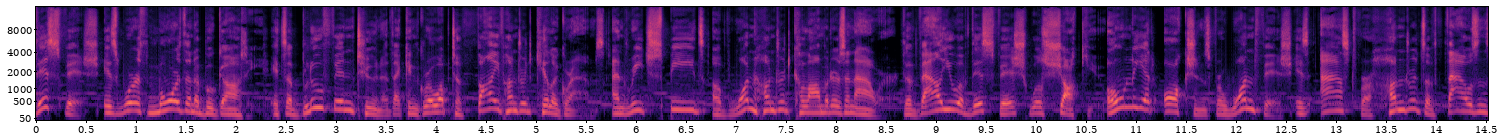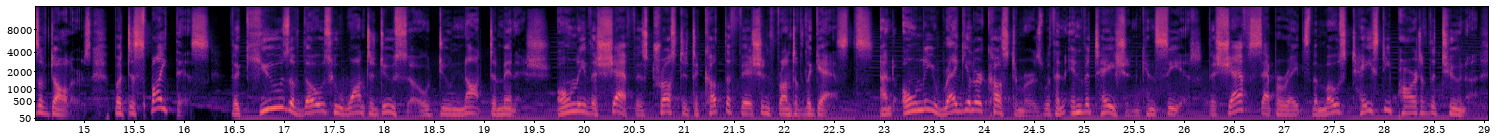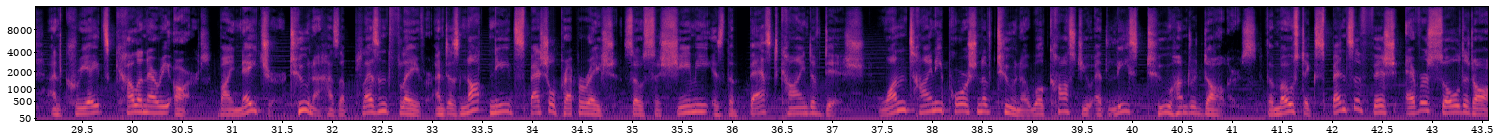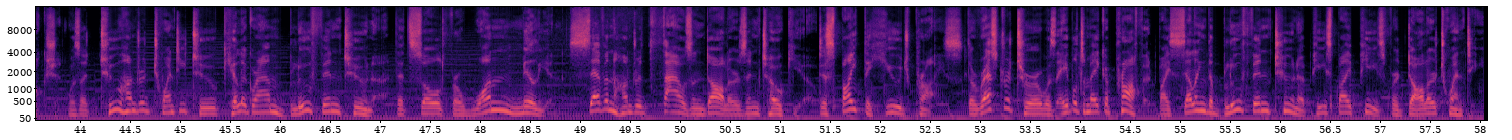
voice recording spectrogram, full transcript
This fish is worth more than a Bugatti. It's a bluefin tuna that can grow up to 500 kilograms and reach speeds of 100 kilometers an hour. The value of this fish will shock you. Only at auctions for one fish is asked for hundreds of thousands of dollars, but despite this, the queues of those who want to do so do not diminish. Only the chef is trusted to cut the fish in front of the guests, and only regular customers with an invitation can see it. The chef separates the most tasty part of the tuna and creates culinary art. By nature, tuna has a pleasant flavor and does not need special preparation, so sashimi is the best kind of dish. One tiny portion of tuna will cost you at least $200. The most expensive fish ever sold at auction was a 222 kilogram blue bluefin tuna that sold for $1,700,000 in Tokyo. Despite the huge price, the restaurateur was able to make a profit by selling the bluefin tuna piece by piece for $1.20.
